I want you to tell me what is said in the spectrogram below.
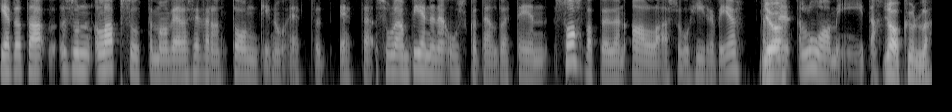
Ja tota, sun lapsuutta mä oon vielä sen verran tonkinut, että, että sulle on pienenä uskoteltu, että teidän sohvapöydän alla asuu hirviö, tämmöinen luomi-iita. Joo, kyllä.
